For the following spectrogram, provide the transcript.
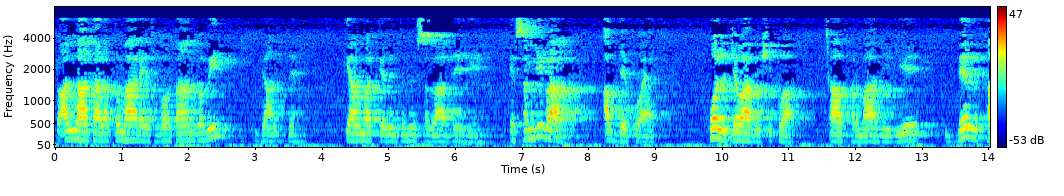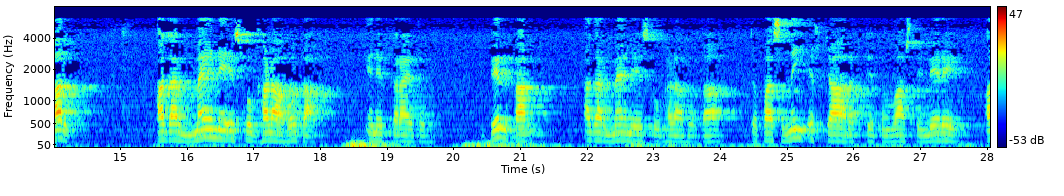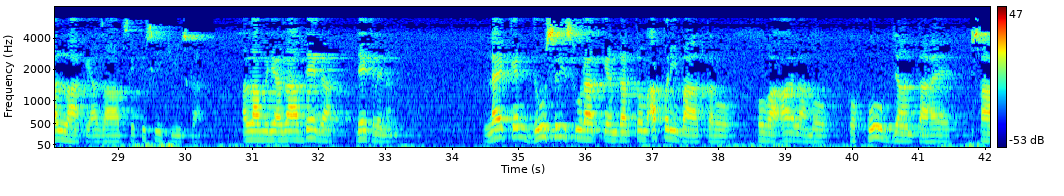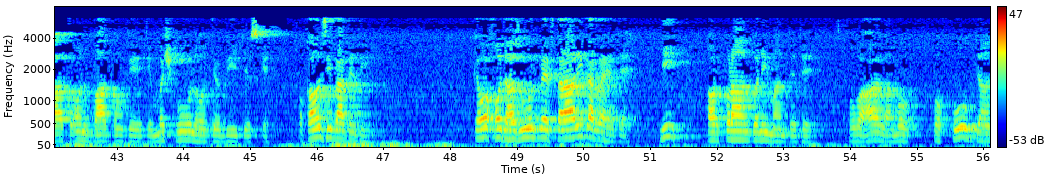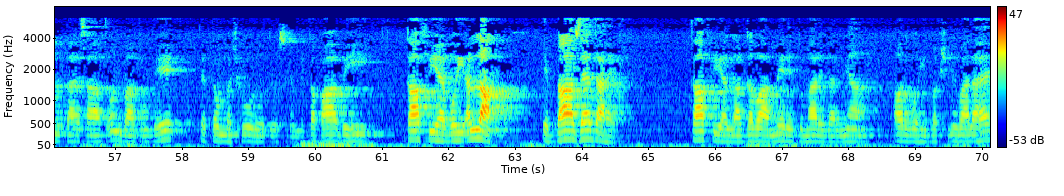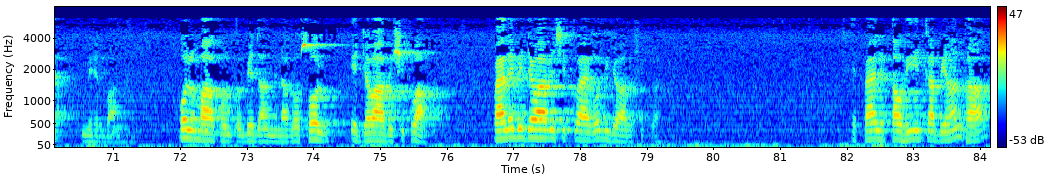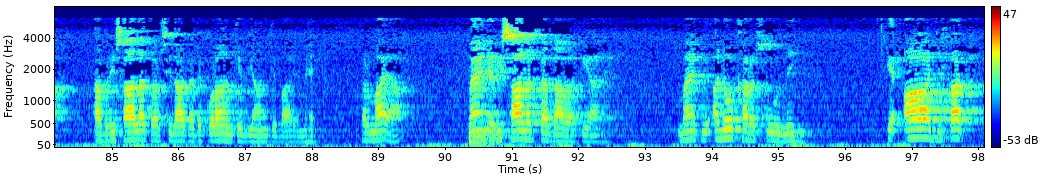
تو اللہ تعالیٰ تمہارے اس بہتان کو بھی جانتے ہیں۔ قیامت کے دن تمہیں سزا دیں گے یہ سمجھی بات۔ اب دیکھو ہے کل جواب شکوا آپ فرما دیجیے بل فرض اگر میں نے اس کو گھڑا ہوتا، انہیں کرائے تو بل فرض اگر میں نے اس کو گھڑا ہوتا، تو پس نہیں اختیار رکھتے تم واسطے میرے اللہ کے عذاب سے کسی چیز کا۔ اللہ مجھے عذاب دے گا، دیکھ لینا۔ لیکن دوسری صورت کے اندر تم اپنی بات کرو۔ ہوا عالم ہو، وہ خوب جانتا ہے ساتھ ان باتوں کے کہ مشغول ہوتے ہو بیچ اس کے۔ وہ کون سی باتیں تھیں؟ کہ وہ خود حضور پہ افطراری کر رہے تھے۔ جی اور قرآن کو نہیں مانتے تھے۔ وہ عالم ہو، وہ خوب جانتا ہے ساتھ ان باتوں کے کہ تم مشہور ہوتے اس کے اندر۔ کفا بھی کافی ہے وہی اللہ۔ یہ زیادہ ہے۔ کافی اللہ گواہ میرے تمہارے درمیان اور وہی بخشنے والا ہے، مہربان ہے۔ کل ما کن تو بے دامنا رسول یہ جواب شکوا پہلے بھی جواب شکوا ہے، وہ بھی جواب شکوا ہے۔ یہ پہلے توحید کا بیان تھا، اب رسالت اور صداقت قرآن کے بیان کے بارے میں فرمایا، میں نے رسالت کا دعویٰ کیا ہے۔ میں کوئی انوکھا رسول نہیں کہ آج تک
